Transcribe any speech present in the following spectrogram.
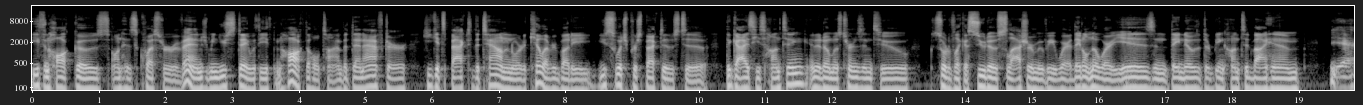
Ethan Hawke goes on his quest for revenge. I mean, you stay with Ethan Hawke the whole time, but then after he gets back to the town in order to kill everybody, you switch perspectives to the guys he's hunting, and it almost turns into sort of like a pseudo slasher movie where they don't know where he is and they know that they're being hunted by him. Yeah.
